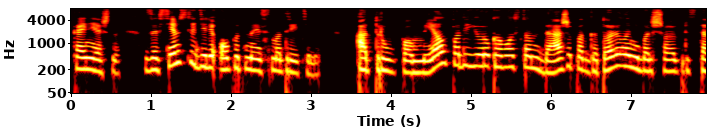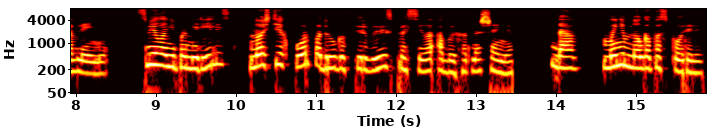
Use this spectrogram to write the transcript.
Конечно, за всем следили опытные смотрители. А труппа Мел под ее руководством даже подготовила небольшое представление. Смело не помирились, но с тех пор подруга впервые спросила об их отношениях. «Да, мы немного поспорили»,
